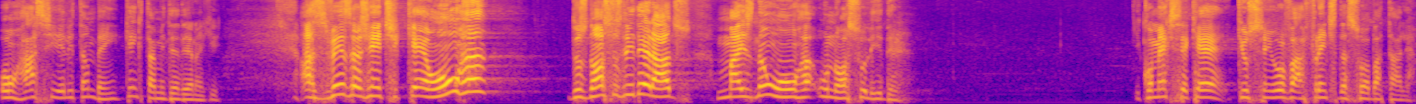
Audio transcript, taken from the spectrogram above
honrasse ele também. Quem que está me entendendo aqui? Às vezes a gente quer honra dos nossos liderados, mas não honra o nosso líder. E como é que você quer que o Senhor vá à frente da sua batalha?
